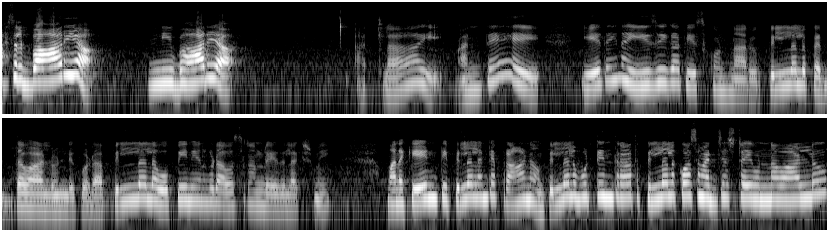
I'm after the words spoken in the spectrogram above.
అసలు భార్య నీ భార్య. అట్లా అంటే ఏదైనా ఈజీగా తీసుకుంటున్నారు. పిల్లలు పెద్దవాళ్ళు ఉండి కూడా పిల్లల ఒపీనియన్ కూడా అవసరం లేదు లక్ష్మి. మనకేంటి పిల్లలంటే ప్రాణం. పిల్లలు పుట్టిన తర్వాత పిల్లల కోసం అడ్జస్ట్ అయి ఉన్న వాళ్ళు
